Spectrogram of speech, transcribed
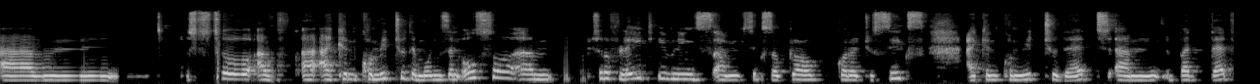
Um, so I've, I can commit to the mornings and also um, sort of late evenings, um, six o'clock, quarter to six, I can commit to that. Um, but that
